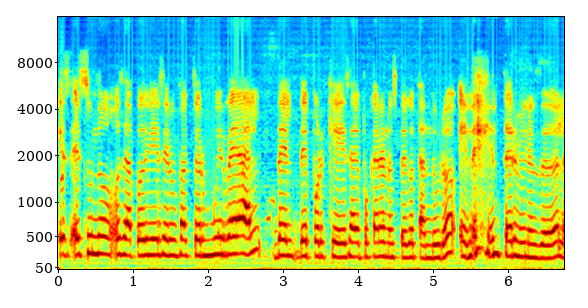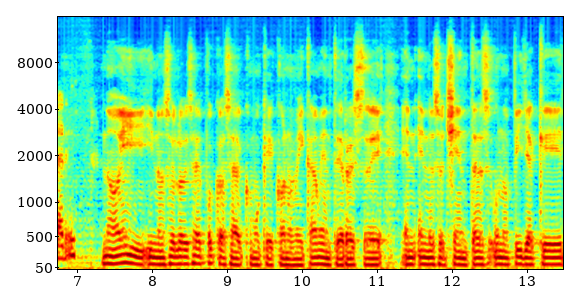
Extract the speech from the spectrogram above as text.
es, es, uno, o sea, podría ser un factor muy real de, de por qué esa época no nos pegó tan duro en, en términos de dólares. No, y, y, no solo esa época, o sea, como que económicamente, resto de, en, en los ochentas uno pilla que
